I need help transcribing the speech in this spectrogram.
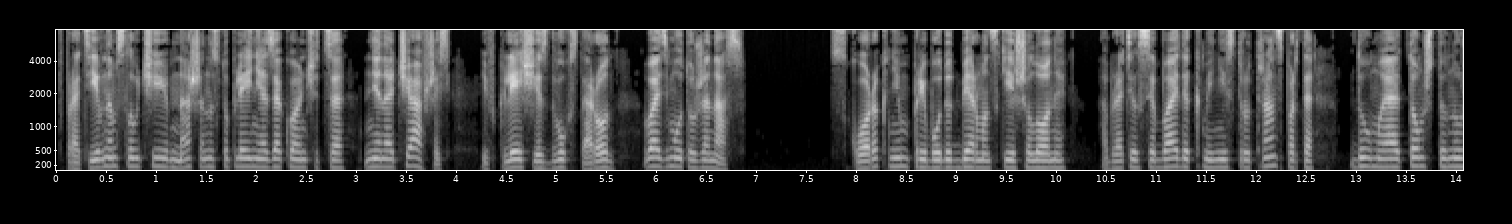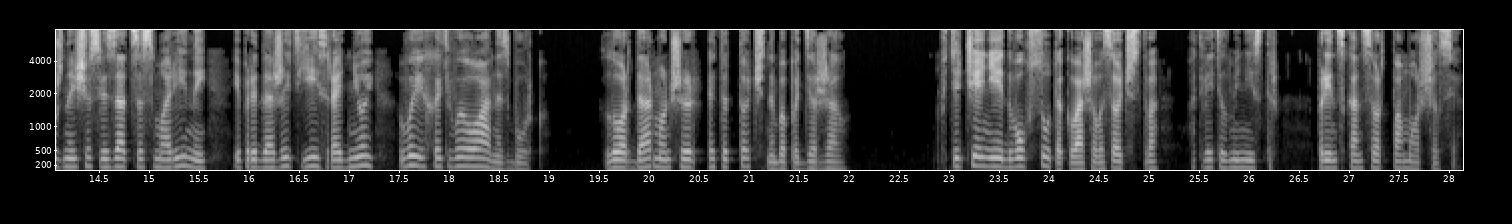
В противном случае наше наступление закончится, не начавшись, и в клещи с двух сторон возьмут уже нас. «Скоро к ним прибудут берманские эшелоны», — обратился Байдек к министру транспорта, думая о том, что нужно еще связаться с Мариной и предложить ей с родней выехать в Иоаннесбург. Лорд Дармоншир это точно бы поддержал. «В течение двух суток, ваше высочество», — ответил министр. Принц-консорт поморщился.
